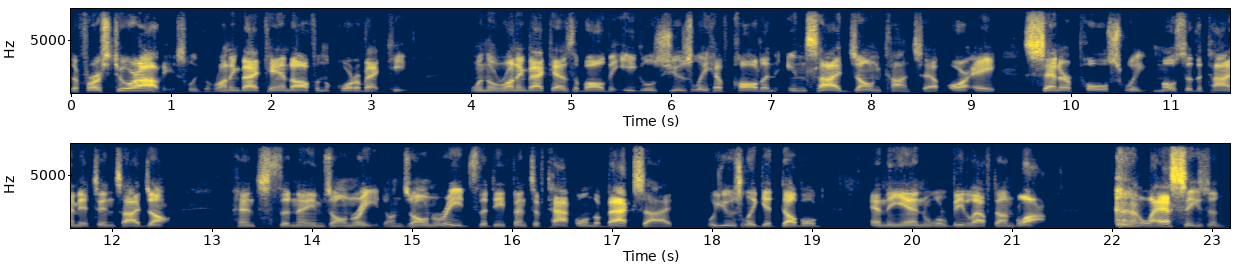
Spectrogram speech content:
The first two are obviously the running back handoff and the quarterback keep. When the running back has the ball, the Eagles usually have called an inside zone concept or a center pull sweep. Most of the time, it's inside zone hence the name zone read. On zone reads, the defensive tackle on the backside will usually get doubled and the end will be left unblocked. Last season,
